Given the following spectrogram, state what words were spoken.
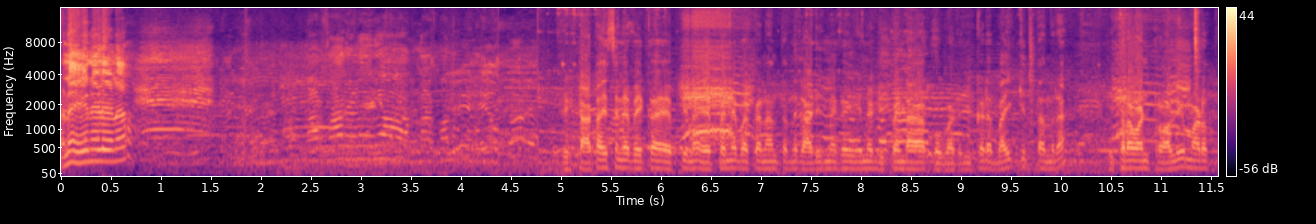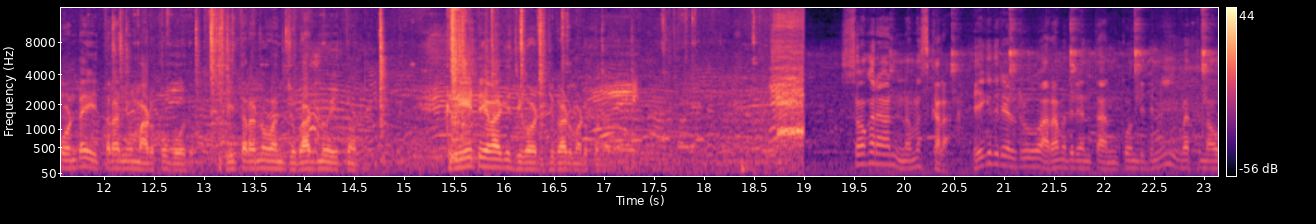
ಅಣ್ಣ ಏನು ಹೇಳಿ ಅಣ್ಣ? ಈಗ ಟಾಟಾ ಎಸ್ನೇ ಬೇಕಾ ಎಪ್ಪಿನ ಎಪ್ಪನೇ ಬೇಕಲ್ಲ ಅಂತಂದು ಗಾಡಿ ಮ್ಯಾಗ ಏನು ಡಿಪೆಂಡ್ ಆಗಕ್ಕೆ ಹೋಗ್ಬೇಡ್ರಿ ಈ ಕಡೆ ಬೈಕ್ ಇತ್ತಂದ್ರೆ ಈ ಥರ ಒಂದು ಟ್ರಾಲಿ ಮಾಡ್ಕೊಂಡೆ ಈ ಥರ ನೀವು ಮಾಡ್ಕೋಬೋದು. ಈ ಥರನೂ ಒಂದು ಜುಗಾಡ್ನೂ ಐತೆ ನೋಡಿ ಕ್ರಿಯೇಟಿವ್ ಆಗಿ ಜುಗಾಡ್ ಜುಗಾಡ್ ಮಾಡ್ಕೊಂಡು. ಸೋಗರ, ನಮಸ್ಕಾರ. ಹೇಗಿದ್ದೀರಿ ಎಲ್ಲರೂ ಆರಾಮದಿರಿ ಅಂತ ಅಂದ್ಕೊಂಡಿದ್ದೀನಿ ಇವತ್ತು ನಾವು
